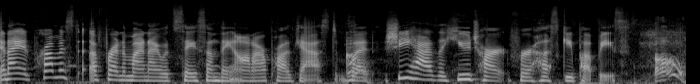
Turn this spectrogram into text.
And I had promised a friend of mine I would say something on our podcast, but Oh. she has a huge heart for husky puppies. Oh,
